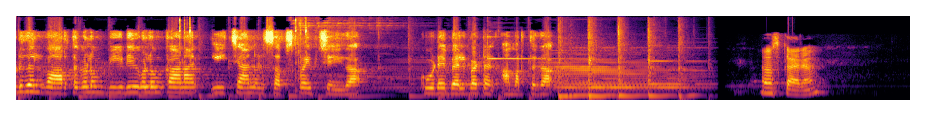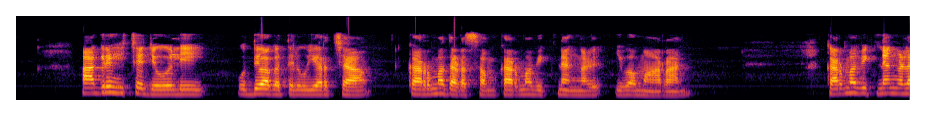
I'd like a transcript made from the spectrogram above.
കൂടുതൽ വാർത്തകളും വീഡിയോകളും കാണാൻ ഈ ചാനൽ സബ്സ്ക്രൈബ് ചെയ്യുക. കൂടെ ബെൽ ബട്ടൺ അമർത്തുക. നമസ്കാരം. ആഗ്രഹിച്ച ജോലി ഉദ്യോഗത്തിൽ ഉയർച്ച കർമ്മതടസ്സം കർമ്മവിഘ്നങ്ങൾ ഇവ മാറാൻ. കർമ്മവിഘ്നങ്ങൾ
